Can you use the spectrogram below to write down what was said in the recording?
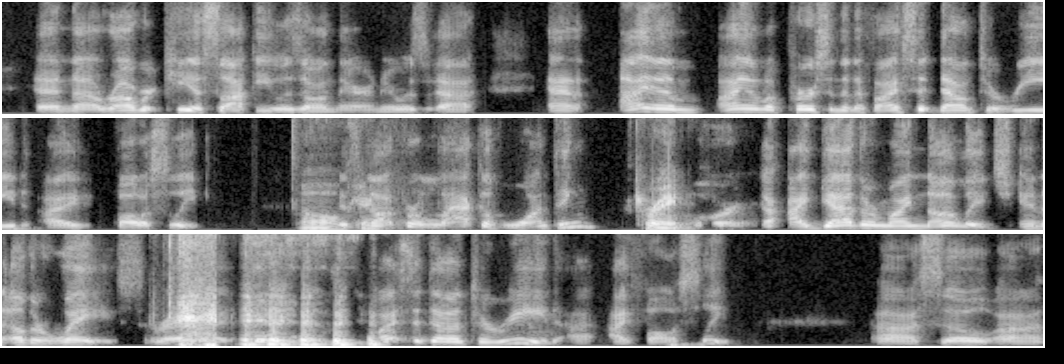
and uh, Robert Kiyosaki was on there, and there was, uh, and I am I am a person that if I sit down to read, I fall asleep. Oh, okay. It's not for lack of wanting. Right. Or I gather my knowledge in other ways, right? if I sit down to read, I, I fall asleep. Uh, so uh,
